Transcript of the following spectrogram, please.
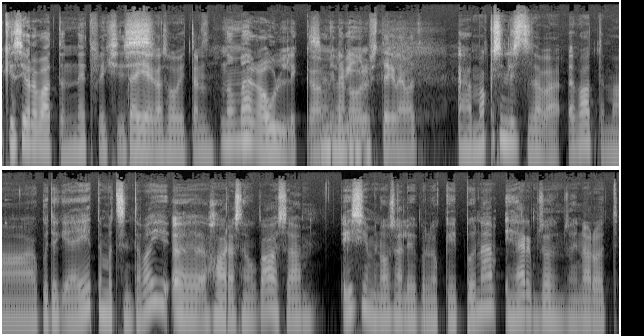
kes ei ole vaadanud Netflixis, täiega soovitan. no väga hull ikka, millega inimesed tegelevad. Äh, ma hakkasin lihtsalt seda va- vaatama, kuidagi jäi ette, mõtlesin davai äh,, haaras nagu kaasa. esimene osa oli võib-olla okei okay, põnev ja järgmise osa ma sain aru, et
